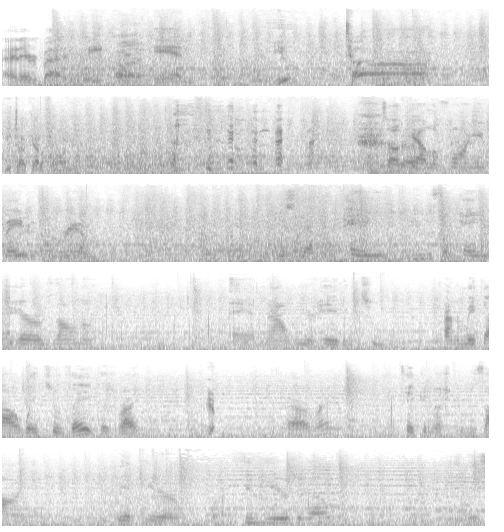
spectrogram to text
All right, everybody, we are in Utah, Utah, California. Utah, No. California, baby, for real. Just left Page, beautiful Page, Arizona. And now we're heading to, trying to make our way to Vegas, right? Yep. All right. Taking us through Zion. Been here what, a few years ago. It's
